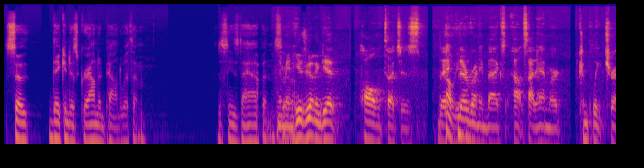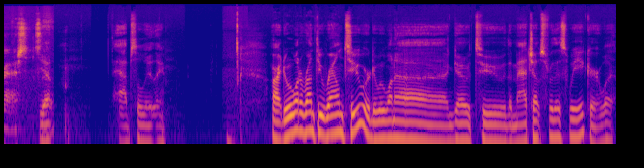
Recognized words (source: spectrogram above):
so they can just ground and pound with him. This needs to happen. I mean, he's going to get all the touches. They, Oh, yeah. Their running backs outside of him are complete trash. So Yep. Absolutely. All right. Do we want to run through round two or do we want to go to the matchups for this week or what?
